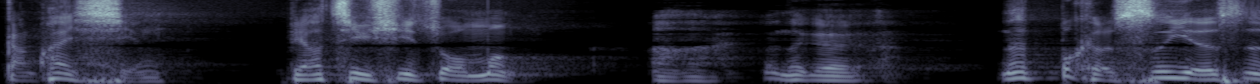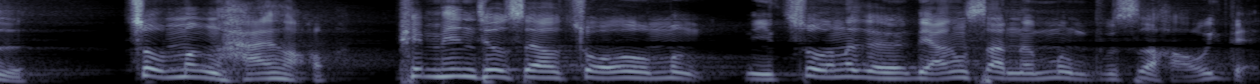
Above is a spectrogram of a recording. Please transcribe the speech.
赶快醒，不要继续做梦，啊，那个那不可思议的是，做梦还好，偏偏就是要做噩梦。你做那个良善的梦不是好一点？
